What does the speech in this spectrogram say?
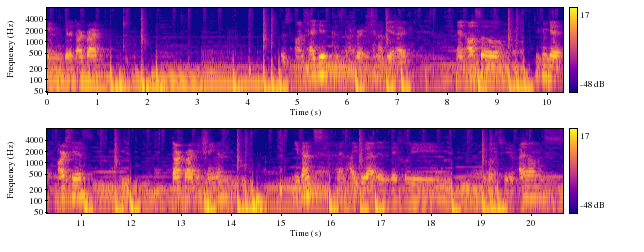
You can get a Darkrai. Just unegg it, because Darkrai cannot be an egg. And also, you can get Arceus, Darkrai, and Shaymin events and how you do that is basically you go to your items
